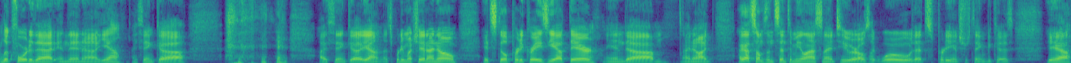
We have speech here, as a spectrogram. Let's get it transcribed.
look forward to that. And then uh, yeah, I think uh, I think uh, yeah, that's pretty much it. I know it's still pretty crazy out there, and um, I know I I got something sent to me last night too, where I was like, whoa, that's pretty interesting because yeah,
